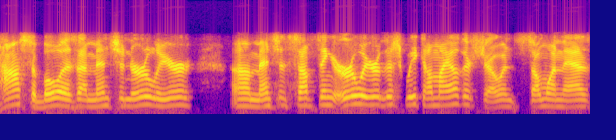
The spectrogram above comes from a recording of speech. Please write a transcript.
possible. As I mentioned earlier, uh, mentioned something earlier this week on my other show, and someone has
